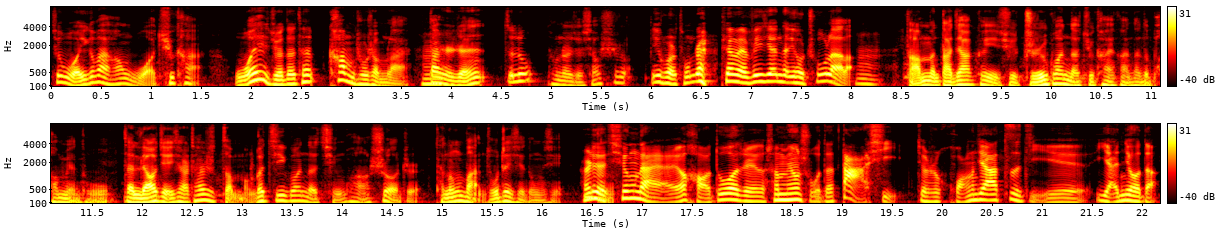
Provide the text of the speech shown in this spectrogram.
就我一个外行，我去看，我也觉得他看不出什么来。嗯但是人滋溜从这儿就消失了，一会儿从这儿天外飞仙的又出来了。嗯，咱们大家可以去直观的去看一看它的剖面图，再了解一下它是怎么个机关的情况设置，它能满足这些东西。而且清代啊有好多这个生平署的大戏，就是皇家自己研究的、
